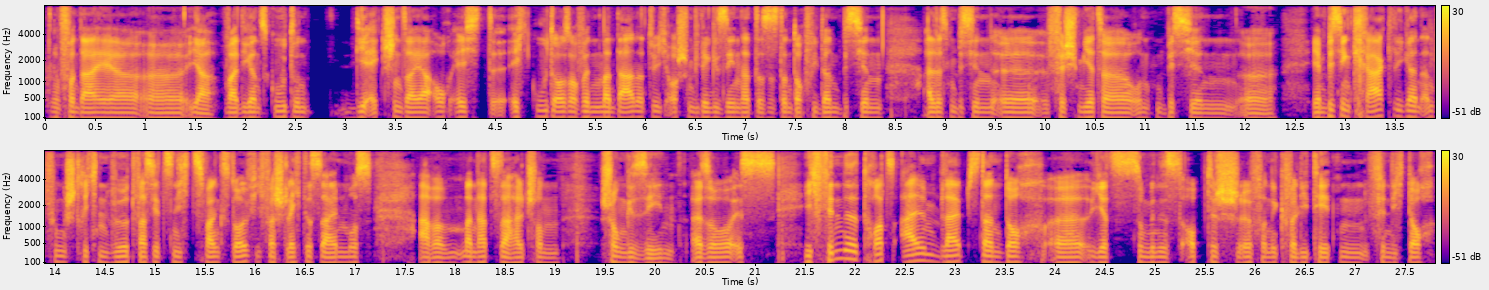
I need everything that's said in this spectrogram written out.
von daher, äh, ja, war die ganz gut und die Action sah ja auch echt, äh, echt gut aus, auch wenn man da natürlich auch schon wieder gesehen hat, dass es dann doch wieder ein bisschen, alles ein bisschen äh, verschmierter und ein bisschen, äh, ja, ein bisschen krakeliger in Anführungsstrichen wird, was jetzt nicht zwangsläufig was Schlechtes sein muss, aber man hat es da halt schon, schon gesehen. Also es, ich finde, trotz allem bleibt es dann doch äh, jetzt zumindest optisch äh, von den Qualitäten, finde ich doch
